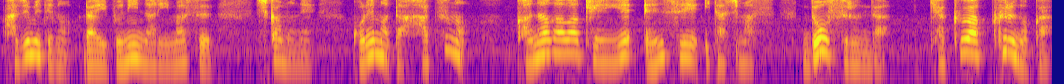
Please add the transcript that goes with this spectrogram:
初めてのライブになります。しかもねこれまた初の神奈川県へ遠征いたします。どうするんだ？客は来るのか？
